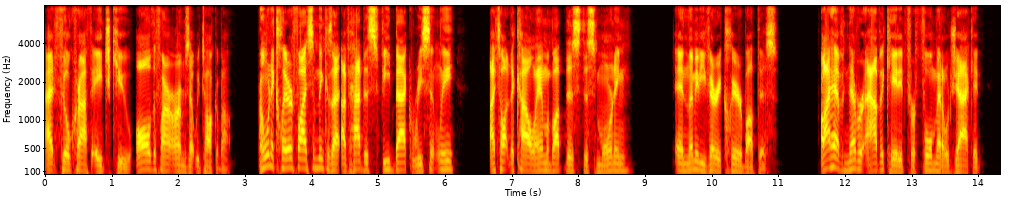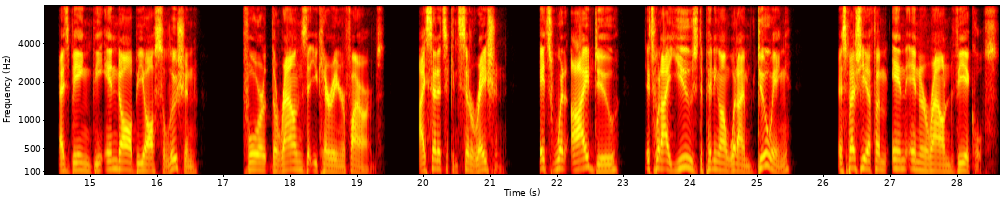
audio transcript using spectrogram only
at Fieldcraft HQ, all the firearms that we talk about. I want to clarify something because I've had this feedback recently. I talked to Kyle Lamb about this this morning, and let me be very clear about this. I have never advocated for Full Metal Jacket as being the end all be all solution for the rounds that you carry in your firearms. I said it's a consideration. It's what I do, it's what I use depending on what I'm doing especially if I'm in, in and around vehicles,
